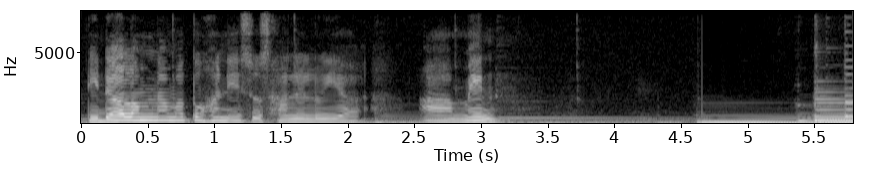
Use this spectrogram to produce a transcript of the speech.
Di dalam nama Tuhan Yesus haleluya. Amin. thank you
